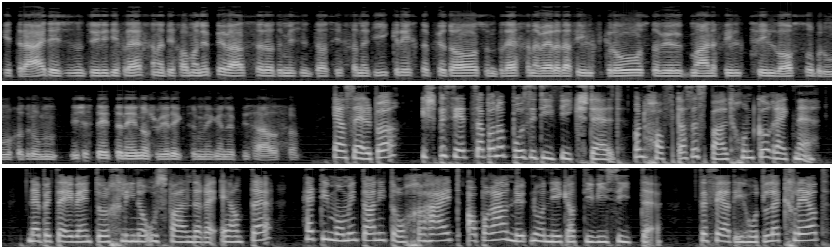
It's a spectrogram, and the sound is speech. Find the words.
Getreide ist es natürlich, die Flächen, die kann man nicht bewässern oder wir sind da sicher nicht eingerichtet für das und die Flächen wären auch viel zu gross, da würde man eigentlich viel zu viel Wasser brauchen. Darum ist es dort eher schwierig, um irgendetwas helfen. Er selber ist bis jetzt aber noch positiv eingestellt und hofft, dass es bald kommt regnen. Neben der eventuell kleiner ausfallenden Ernte hat die momentane Trockenheit aber auch nicht nur negative Seiten. Der Ferdi Hodel erklärt,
